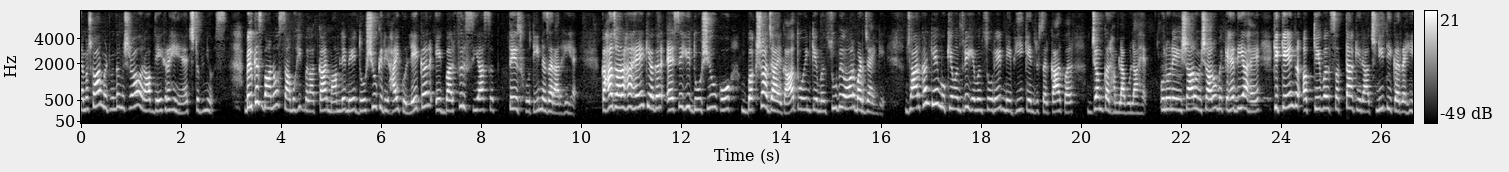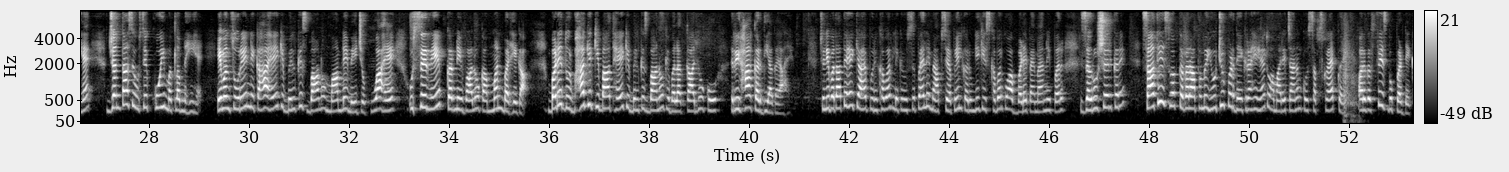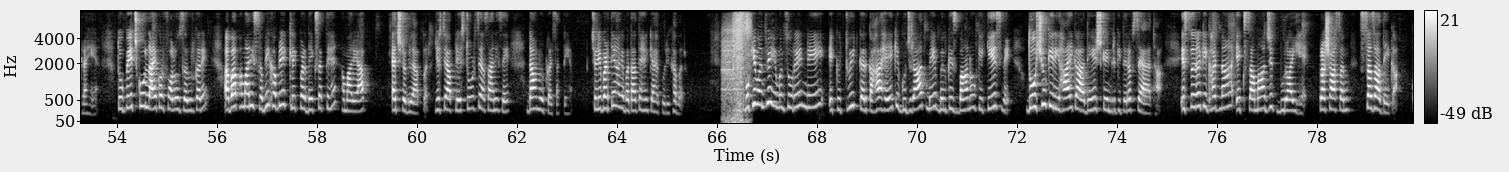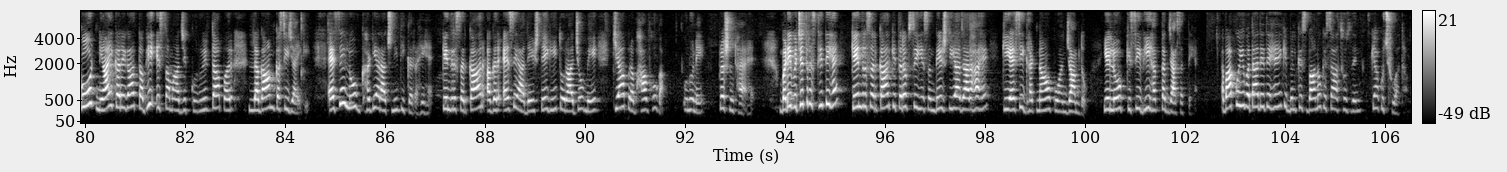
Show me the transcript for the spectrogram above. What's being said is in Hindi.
नमस्कार, मैं ट्विंकल मिश्रा और आप देख रहे हैं H W news Bilkis Bano सामूहिक बलात्कार मामले में दोषियों की रिहाई को लेकर एक बार फिर सियासत तेज होती नज़र आ रही है। कहा जा रहा है कि अगर ऐसे ही दोषियों को बख्शा जाएगा तो इनके मंसूबे और बढ़ जाएँगे। झारखंड के मुख्यमंत्री हेमंत सोरेन ने भी केंद्र सरकार पर जमकर हमला बोला है। उन्होंने इशारों इशारों में कह दिया है कि केंद्र अब केवल सत्ता की राजनीति कर रही है, जनता से उसे कोई मतलब नहीं है। हेमंत सोरेन ने कहा है कि बिल्किस बानो मामले में जो हुआ है, उससे रेप करने वालों का मन बढ़ेगा। बड़े दुर्भाग्य की बात है कि बिल्किस बानो के बलात्कारियों को रिहा कर दिया गया है। चलिए बताते हैं क्या है पूरी खबर, लेकिन उससे पहले मैं आपसे अपील करूँगी कि इस खबर को आप बड़े पैमाने पर ज़रूर शेयर करें। साथ ही इस वक्त अगर आप हमें यूट्यूब पर देख रहे हैं तो हमारे चैनल को सब्सक्राइब करें और अगर फेसबुक पर देख रहे हैं तो पेज को लाइक और फॉलो ज़रूर करें। अब आप हमारी सभी खबरें क्लिक पर देख सकते हैं, हमारे ऐप एच डब्ल्यू ऐप पर, जिससे आप प्ले स्टोर से आसानी से डाउनलोड कर सकते हैं। चलिए बढ़ते हैं, आगे बताते हैं क्या है पूरी खबर। मुख्यमंत्री हेमंत सोरेन ने एक ट्वीट कर कहा है कि गुजरात में बिल्किस बानो के केस में दोषियों की रिहाई का आदेश केंद्र की तरफ़ से आया था। इस तरह की घटना एक सामाजिक बुराई है, प्रशासन सजा देगा। कोर्ट न्याय करेगा, तभी इस सामाजिक कुरीरता पर लगाम कसी जाएगी। ऐसे लोग घटिया राजनीति कर रहे हैं। केंद्र सरकार अगर ऐसे आदेश देगी तो राज्यों में क्या प्रभाव होगा? उन्होंने प्रश्न उठाया है। बड़ी विचित्र स्थिति है। केंद्र सरकार की तरफ़ से ये संदेश दिया जा रहा है कि ऐसी घटनाओं को अंजाम दो। ये लोग किसी भी हद तक जा सकते हैं। अब आपको ये बता देते हैं कि बिल्किस बानो के साथ उस दिन क्या कुछ हुआ था।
